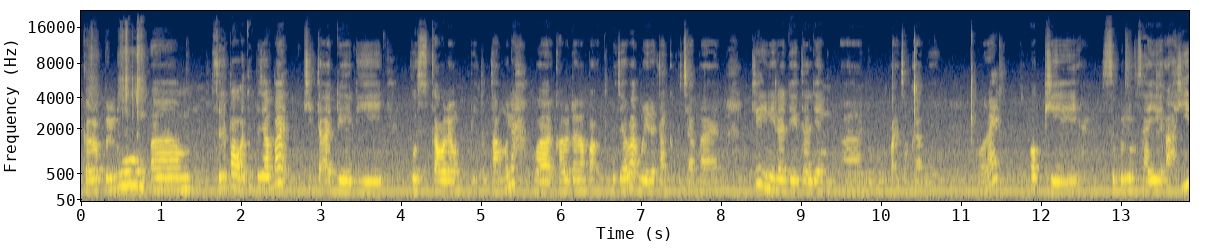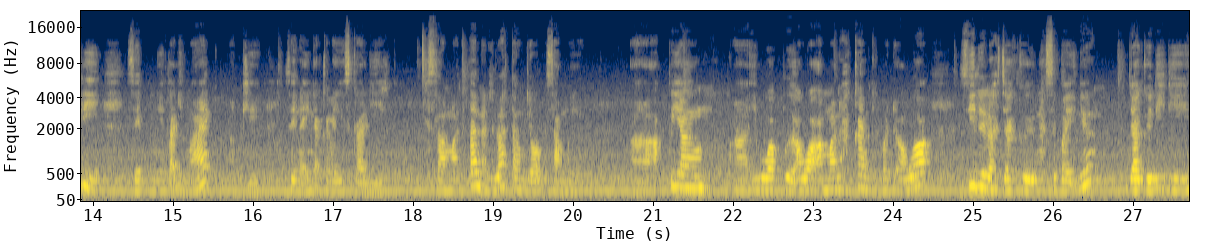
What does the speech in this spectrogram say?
Kalau perlu, um, selepas waktu pejabat, kita ada di pos kawalan pintu utama lah. Kalau dalam waktu pejabat, boleh datang ke pejabat. Okay, inilah dia talian uh, 24 jam kami. Alright. Okay. Sebelum saya akhiri, saya punya taklimat. Okay saya nak ingatkan lagi sekali. Keselamatan adalah tanggungjawab bersama. Uh, apa yang uh, ibu bapa awak amanahkan kepada awak silalah jaga dengan sebaiknya. Jaga diri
